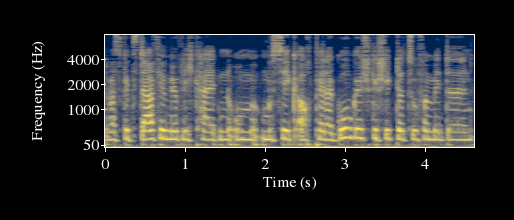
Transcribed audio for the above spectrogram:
was gibt es da für Möglichkeiten, um Musik auch pädagogisch geschickter zu vermitteln.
